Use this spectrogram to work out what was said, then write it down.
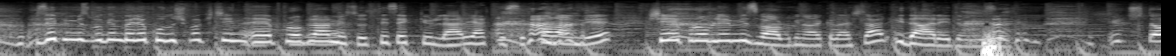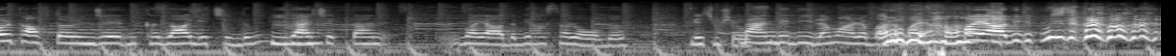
Biz hepimiz bugün böyle konuşmak için e, problem yaşıyoruz. Teşekkürler, yaklaşık falan diye. Şey problemimiz var bugün arkadaşlar. İdare edin bizi. 3-4 hafta önce bir kaza geçirdim. Gerçekten bayağı da bir hasar oldu. Geçmiş olsun. Bende değil ama arabada, Arabada. Bayağı, bayağı bir gitmişti araba.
